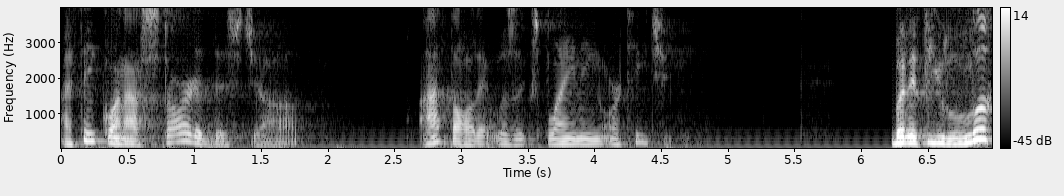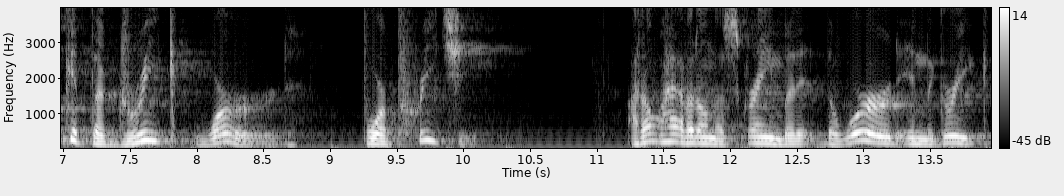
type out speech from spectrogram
I think when I started this job, I thought it was explaining or teaching. But if you look at the Greek word for preaching, I don't have it on the screen, but it, the word in the Greek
